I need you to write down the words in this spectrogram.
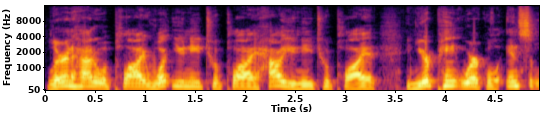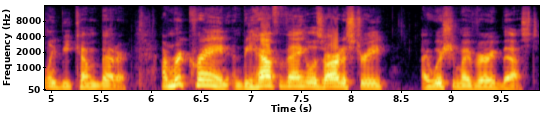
learn how to apply what you need to apply, how you need to apply it, and your paint work will instantly become better. I'm Rick Crane. And on behalf of Angler's Artistry, I wish you my very best.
